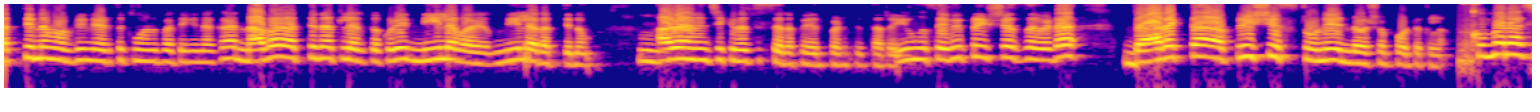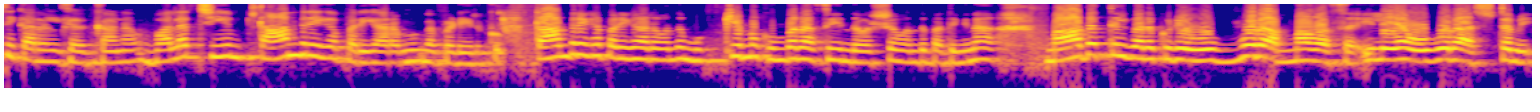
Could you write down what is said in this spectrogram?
ரத்தினம் அப்படின்னு எடுத்துக்கும் போது பாத்தீங்கன்னாக்கா நவ ரத்தினத்துல இருக்கக்கூடிய நீல நீல ரத்தினம். அதை அணிஞ்சிக்கிறது சிறப்பு ஏற்படுத்தி தரும். இவங்க செவி ப்ரீஷியஸை விட டைரக்டா ப்ரீஷியஸ் ஸ்டோனே இந்த வருஷம் போட்டுக்கலாம். கும்பராசிக்காரர்களுக்கான வளர்ச்சியும் தாந்திரிக பரிகாரமும் எப்படி இருக்கும்? தாந்திரிக பரிகாரம் வந்து முக்கியமா கும்பராசி இந்த வருஷம் வந்து பாத்தீங்கன்னா மாதத்தில் வரக்கூடிய ஒவ்வொரு அமாவாசை இல்லையா ஒவ்வொரு அஷ்டமி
